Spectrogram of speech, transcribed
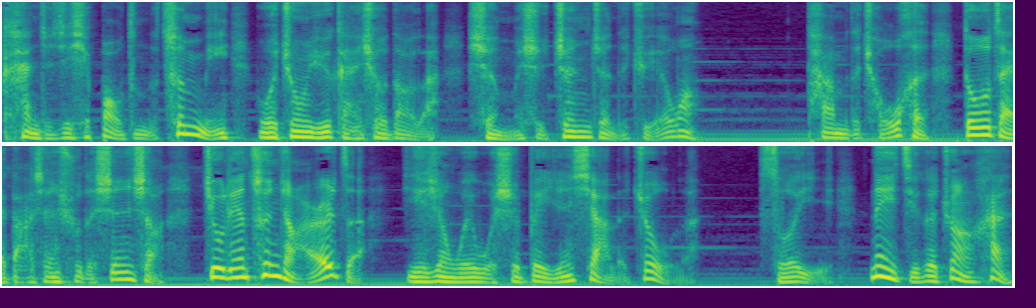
看着这些暴动的村民，我终于感受到了什么是真正的绝望。他们的仇恨都在大山叔的身上，就连村长儿子也认为我是被人下了咒了。所以那几个壮汉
